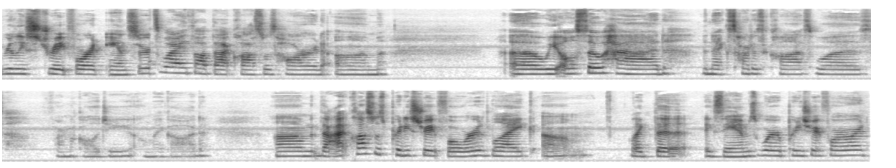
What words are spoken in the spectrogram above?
really straightforward answer. That's why I thought that class was hard. Um, uh, we also had, the next hardest class was pharmacology. Oh my god. Um, that class was pretty straightforward, like, um, like the exams were pretty straightforward.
